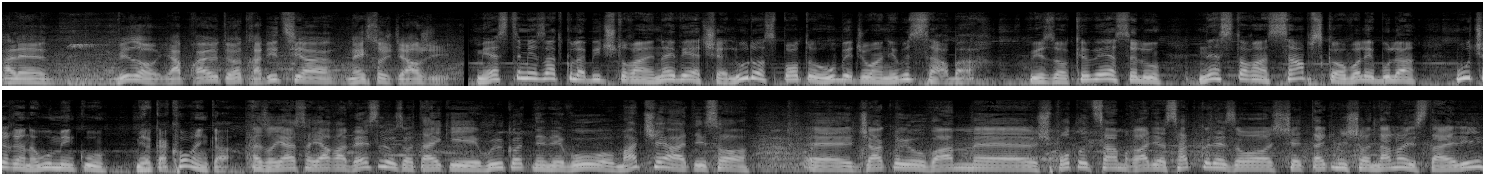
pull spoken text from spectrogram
ale Vizo, ja pravi, to je tradicija, nech sož drži. Mjesto mi je zatkula biti, što je največje ludo sportu ubeđovanje v Sabah. Vizo k veselu, nestora srpsko volejbula, učera na uminku Mirka Korenka. Also ja se jara veselu za taki vulkotni nivo mače, a ti so eh, džakuju vam eh, športovcam Radio Satkole za še tehnično nanoj stajli.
